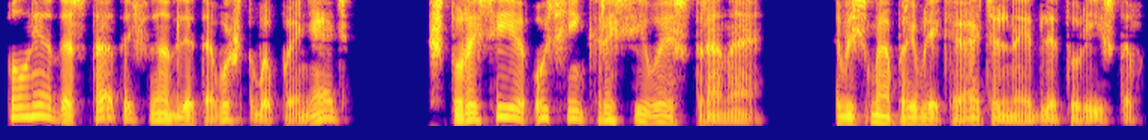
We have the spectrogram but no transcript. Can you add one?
вполне достаточно для того, чтобы понять, что Россия очень красивая страна, весьма привлекательная для туристов.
